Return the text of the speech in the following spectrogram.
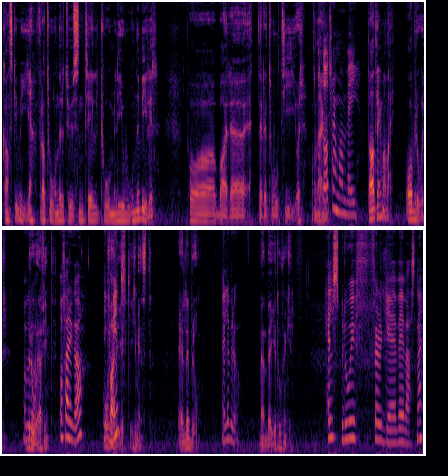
ganske mye. Fra 200 000 til 2 millioner biler på bare ett eller to tiår. Og og er- da trenger man vei. da trenger man vei. Og broer. Og broer. Broer er fint. Og ferger. Og Ikke ferger, minst. ikke minst. Eller bro. Eller bro. Men begge to funker. Helst bro ifølge Vegvesenet.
